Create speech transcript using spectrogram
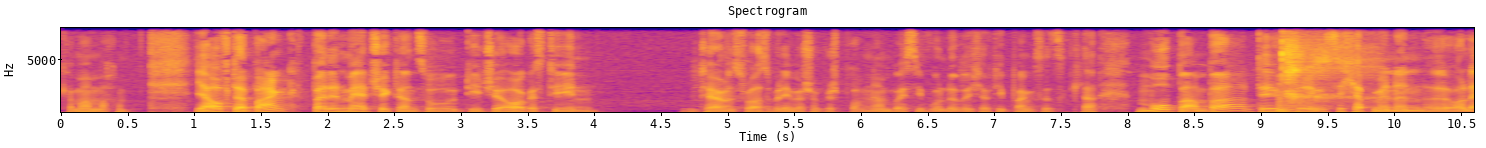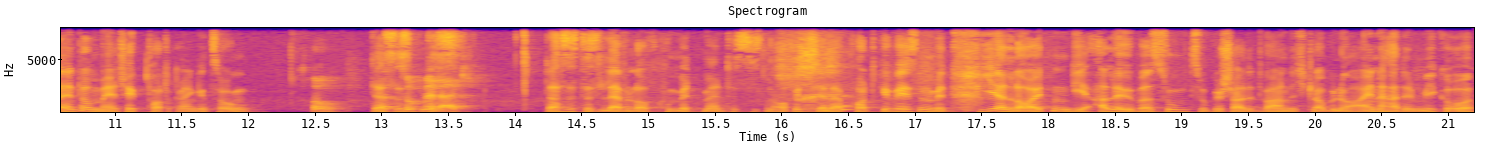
Kann man machen. Ja, auf der Bank bei den Magic dann so DJ Augustin, Terence Ross, über den wir schon gesprochen haben, Wesley Wunder will ich auf die Bank setzen, klar. Mo Bamba, der übrigens, ich habe mir einen äh, Orlando Magic Pot reingezogen. Oh, das, das tut mir das, leid. Das ist das Level of Commitment. Das ist ein offizieller Pod gewesen mit vier Leuten, die alle über Zoom zugeschaltet waren. Ich glaube, nur einer hat ein Mikro.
